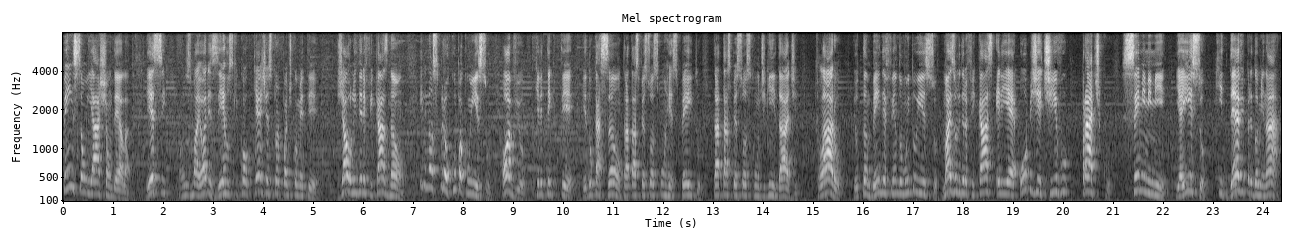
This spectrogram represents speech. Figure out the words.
pensam e acham dela. Esse é um dos maiores erros que qualquer gestor pode cometer. Já o líder eficaz, não. Ele não se preocupa com isso. Óbvio que ele tem que ter educação, tratar as pessoas com respeito, tratar as pessoas com dignidade. Claro, eu também defendo muito isso. Mas o líder eficaz, ele é objetivo, prático, sem mimimi. E é isso que deve predominar.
